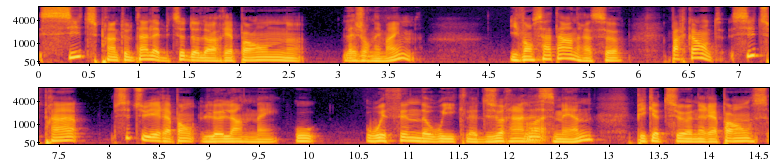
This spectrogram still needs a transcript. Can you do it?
si tu prends tout le temps l'habitude de leur répondre la journée même, ils vont s'attendre à ça. Par contre, si tu prends, si tu y réponds le lendemain ou within the week, là, durant la semaine, puis que tu as une réponse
